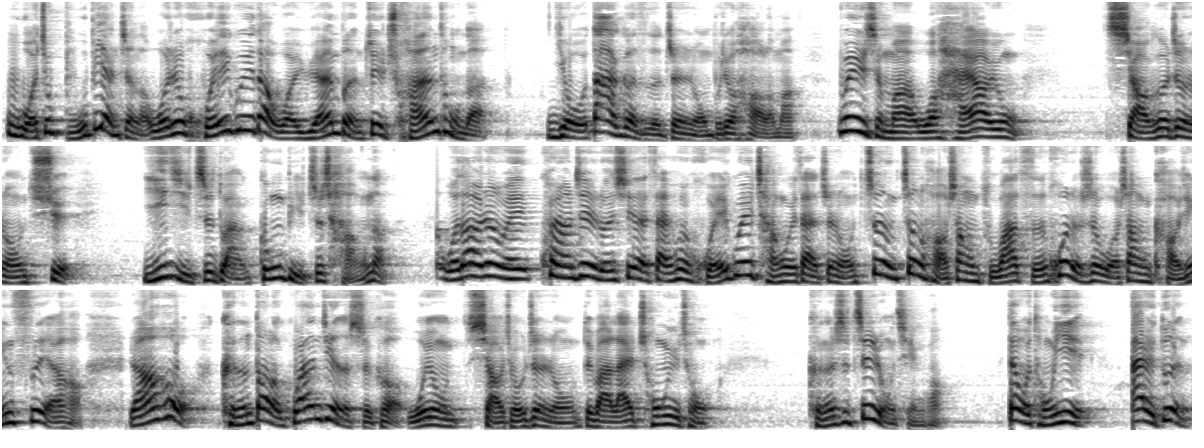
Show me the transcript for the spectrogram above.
我就不辩证了，我就回归到我原本最传统的有大个子的阵容不就好了吗？为什么我还要用小个阵容去以己之短攻彼之长呢？我倒认为快船这一轮系列赛会回归常规赛阵容，正正好上祖巴茨，或者是我上考辛斯也好，然后可能到了关键的时刻，我用小球阵容，对吧，来冲一冲，可能是这种情况。但我同意艾顿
